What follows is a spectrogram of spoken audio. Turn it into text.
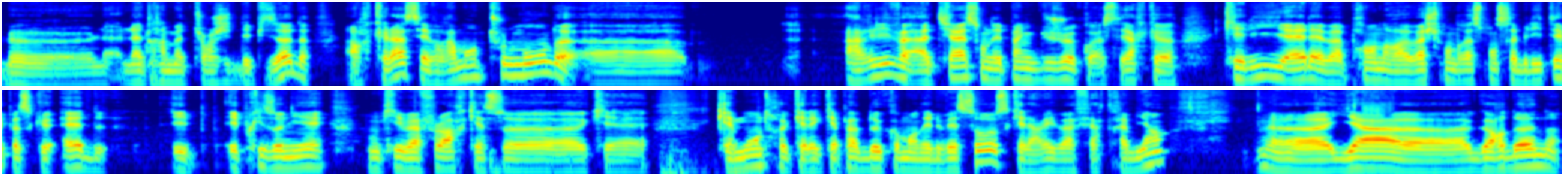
le, la, la dramaturgie de l'épisode. Alors que là, c'est vraiment tout le monde euh, arrive à tirer son épingle du jeu. quoi. C'est-à-dire que Kelly, elle, elle va prendre vachement de responsabilité parce que Ed est, prisonnier, donc il va falloir qu'elle se, qu'elle, montre qu'elle est capable de commander le vaisseau, ce qu'elle arrive à faire très bien. Euh, Il y a euh, Gordon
